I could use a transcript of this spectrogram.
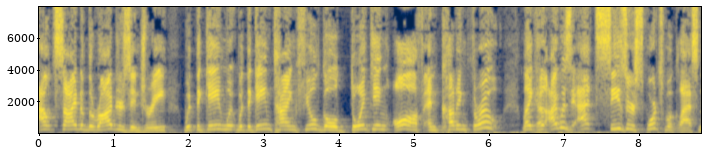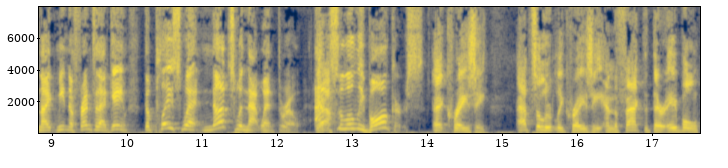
outside of the Rodgers injury with the game with the game tying field goal doinking off and cutting through. Like I was at Caesars Sportsbook last night meeting a friend for that game. The place went nuts when that went through. Yeah. Absolutely bonkers. Eh, crazy. Absolutely crazy. And the fact that they're able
